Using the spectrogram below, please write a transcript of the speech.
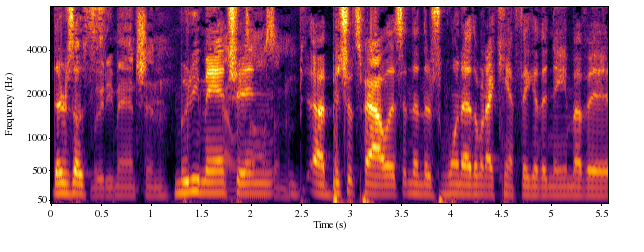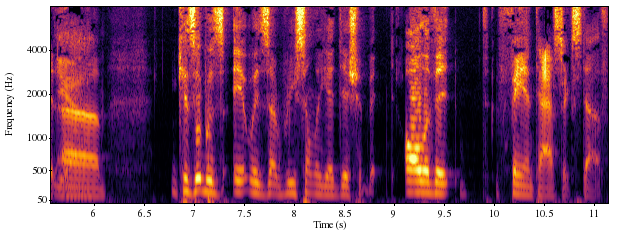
there's a Moody Mansion. Moody Mansion, awesome. uh, Bishop's Palace, and then there's one other one I can't think of the name of it. Yeah. Um, because it was it was a recently addition, all of it fantastic stuff.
